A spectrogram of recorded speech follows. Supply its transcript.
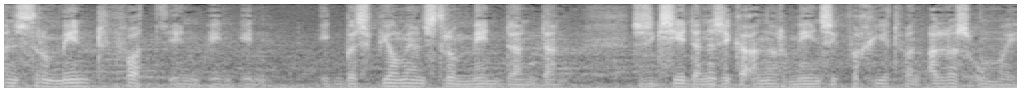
instrument vat en en en ek bespeel my instrument dan dan soos ek sê dan is ek 'n ander mens, ek vergeet van alles om my.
